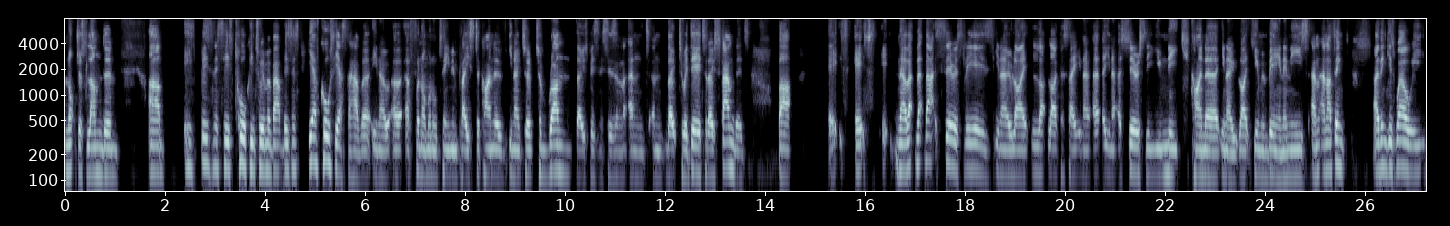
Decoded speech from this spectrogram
not just London. Um, his businesses talking to him about business. Yeah of course he has to have a you know a, a, phenomenal team in place to kind of you know to to run those businesses and and and to adhere to those standards. But it's it's it, now that, that that seriously is you know like like I say you know a, you know a seriously unique kind of you know like human being. And he's and and I think I think as well he,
